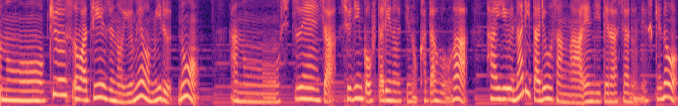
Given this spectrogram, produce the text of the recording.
この「キュはチーズの夢を見るの」あの、出演者主人公2人のうちの片方が俳優成田凌さんが演じてらっしゃるんですけど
